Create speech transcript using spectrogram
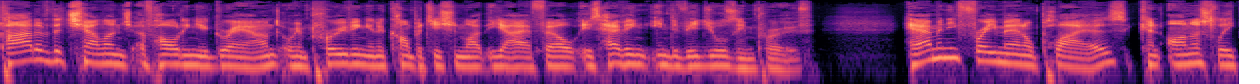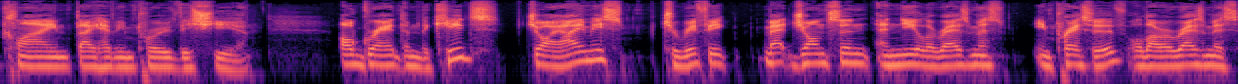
Part of the challenge of holding your ground or improving in a competition like the AFL is having individuals improve. How many Fremantle players can honestly claim they have improved this year? I'll grant them the kids, Jye Amiss, terrific, Matt Johnson and Neil Erasmus, impressive, although Erasmus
